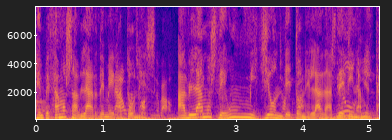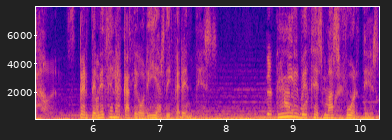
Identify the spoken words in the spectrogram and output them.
empezamos a hablar de megatones. Hablamos de un millón de toneladas de dinamita. Pertenecen a categorías diferentes. mil veces más fuertes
